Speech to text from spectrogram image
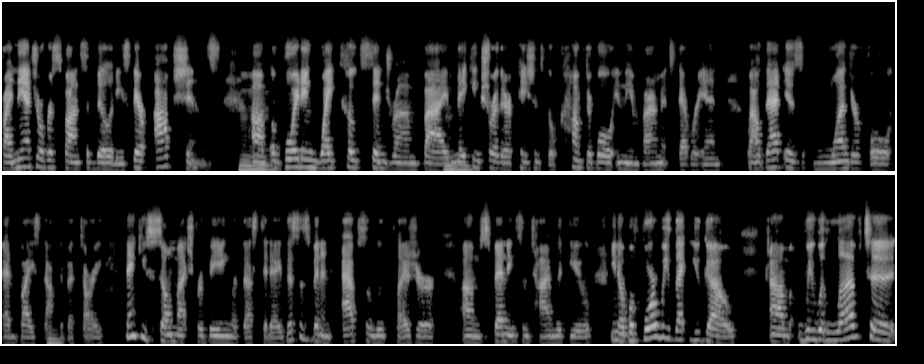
financial responsibilities their options um, mm-hmm. um, avoiding white coat syndrome by mm-hmm. making sure that our patients feel comfortable in the environments that we're in wow that is wonderful advice dr mm-hmm. Bakhtari thank you so much for being with us today this has been an absolute pleasure um, spending some time with you you know before we let you go um, we would love to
